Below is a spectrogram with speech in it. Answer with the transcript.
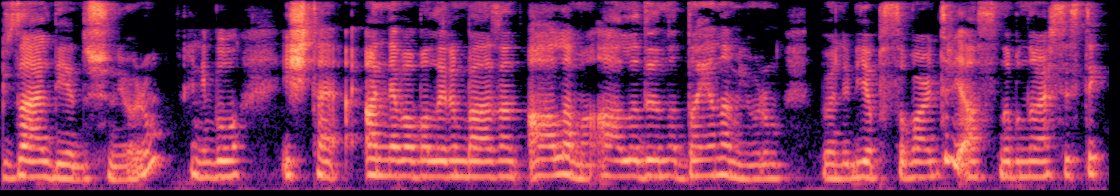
güzel diye düşünüyorum. Hani bu işte anne babaların bazen ağlama, ağladığına dayanamıyorum böyle bir yapısı vardır ya aslında bu narsistik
